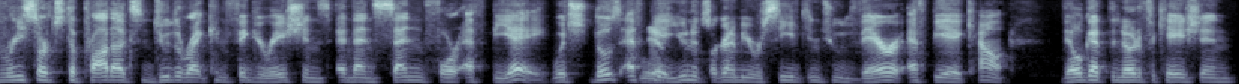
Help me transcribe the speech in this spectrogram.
research the products, do the right configurations, and then send for FBA, which those FBA yep. units are going to be received into their FBA account. They'll get the notification.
